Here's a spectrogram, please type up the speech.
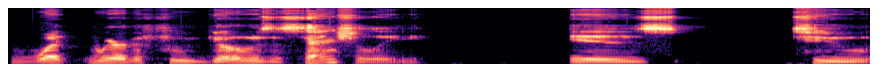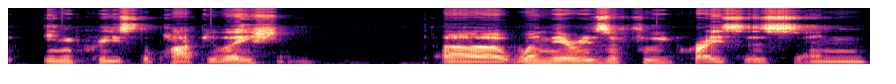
what where the food goes essentially is to increase the population. Uh, when there is a food crisis and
